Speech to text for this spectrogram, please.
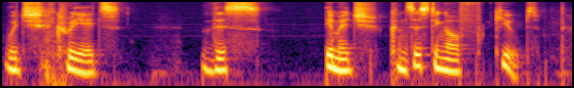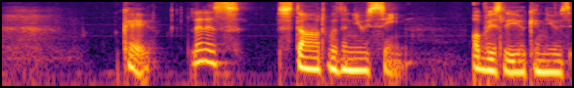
which creates this image consisting of cubes. Okay, let us start with a new scene. Obviously you can use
